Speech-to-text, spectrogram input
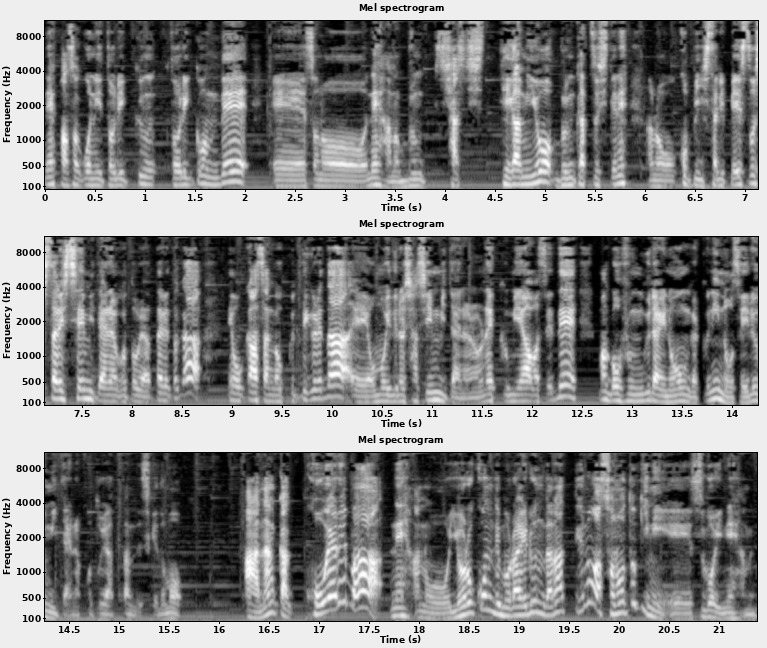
ね、パソコンに取りく、取り込んで、えー、そのね、あの、文、写、手紙を分割してね、あの、コピーしたりペーストしたりしてみたいなことをやったりとか、ね、お母さんが送ってくれた、えー、思い出の写真みたいなのをね、組み合わせて、まあ、5分ぐらいの音楽に載せるみたいなことをやったんですけども、あ、なんか、こうやれば、ね、あの、喜んでもらえるんだなっていうのは、その時に、えー、すごいね、あの、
